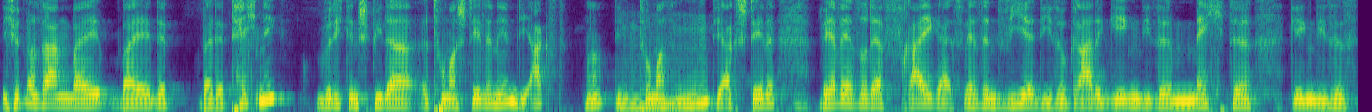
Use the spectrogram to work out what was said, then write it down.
Ich würde mal sagen, bei, bei, der, bei der Technik würde ich den Spieler äh, Thomas Stehle nehmen, die Axt. Ne? Die Thomas, die Axt Stehle. Wer wäre so der Freigeist? Wer sind wir, die so gerade gegen diese Mächte, gegen dieses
